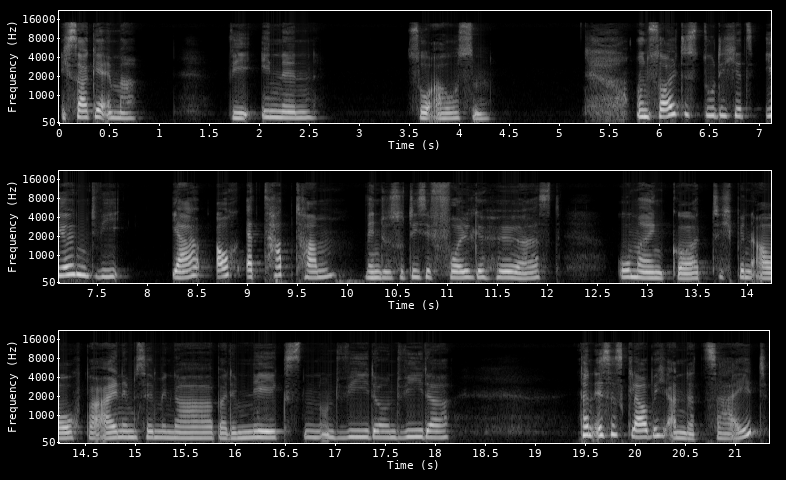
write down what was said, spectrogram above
Ich sage ja immer, wie innen, so außen. Und solltest du dich jetzt irgendwie, ja, auch ertappt haben, wenn du so diese Folge hörst, oh mein Gott, ich bin auch bei einem Seminar, bei dem nächsten und wieder und wieder, dann ist es, glaube ich, an der Zeit,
